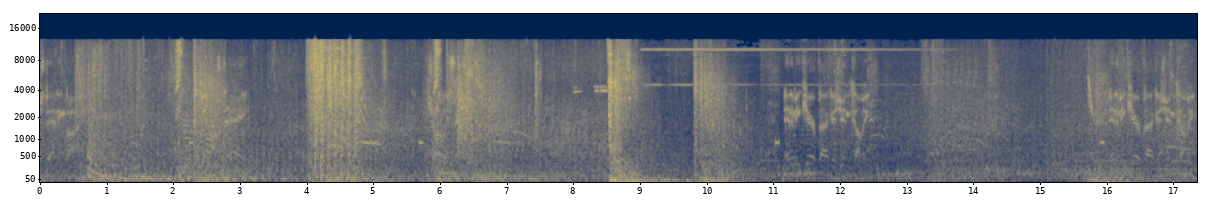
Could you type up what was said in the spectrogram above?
standing by. Enemy care package incoming. Enemy care package incoming.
